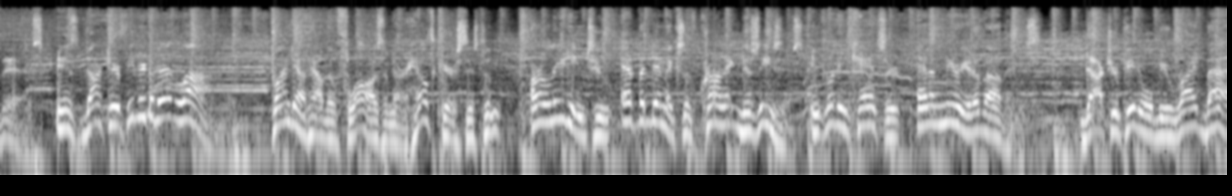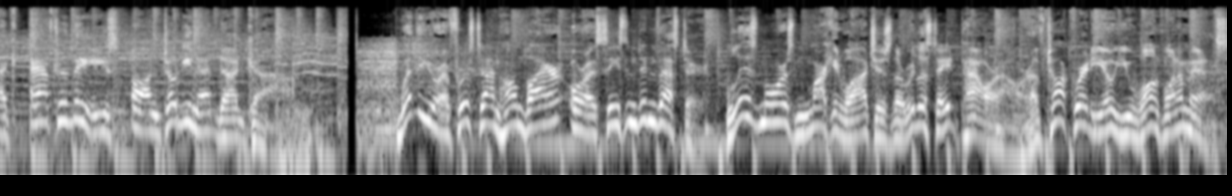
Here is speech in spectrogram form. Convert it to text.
This is Dr. Peter DeVette Live. Find out how the flaws in our healthcare system are leading to epidemics of chronic diseases, including cancer and a myriad of others. Dr. Peter will be right back after these on TogiNet.com. Whether you're a first time home buyer or a seasoned investor, Liz Moore's Market Watch is the real estate power hour of talk radio you won't want to miss.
